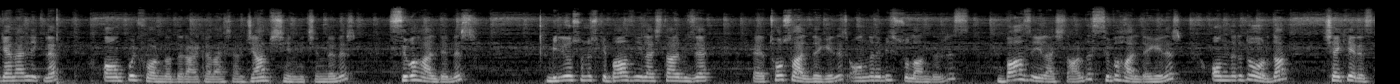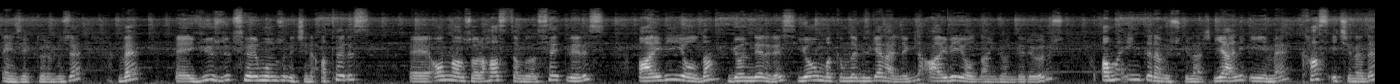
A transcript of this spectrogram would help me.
genellikle ampul formdadır arkadaşlar. Cam şişenin içindedir. Sıvı haldedir. Biliyorsunuz ki bazı ilaçlar bize e, toz halde gelir. Onları biz sulandırırız. Bazı ilaçlar da sıvı halde gelir. Onları doğrudan çekeriz enjektörümüze ve e, yüzlük serumumuzun içine atarız. E, ondan sonra hastamıza setleriz. IV yoldan göndeririz. Yoğun bakımda biz genellikle IV yoldan gönderiyoruz. Ama intramüsküler yani iğme kas içine de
